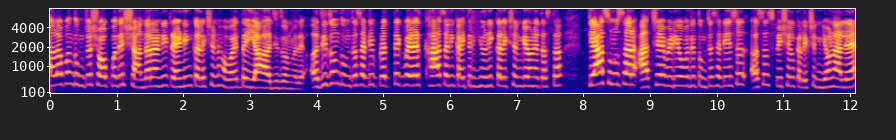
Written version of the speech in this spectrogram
तुम्हाला पण तुमच्या शॉपमध्ये शानदार आणि ट्रेंडिंग कलेक्शन हवं आहे तर या अजिझोनमध्ये अजिझोन तुमच्यासाठी प्रत्येक वेळेस खास आणि काहीतरी युनिक कलेक्शन घेऊन येत असतं. त्याचनुसार आजच्या व्हिडिओमध्ये तुमच्यासाठी असं असं स्पेशल कलेक्शन घेऊन आलेलं आहे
